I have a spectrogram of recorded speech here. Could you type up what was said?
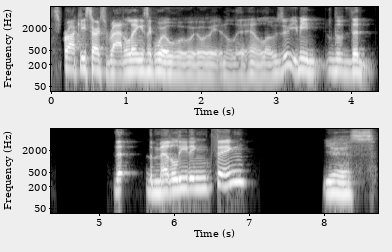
Sprocky starts rattling. He's like, wait, wait, wait, wait, wait, in a, lozu? You mean the the the, the metal eating thing? Yes.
